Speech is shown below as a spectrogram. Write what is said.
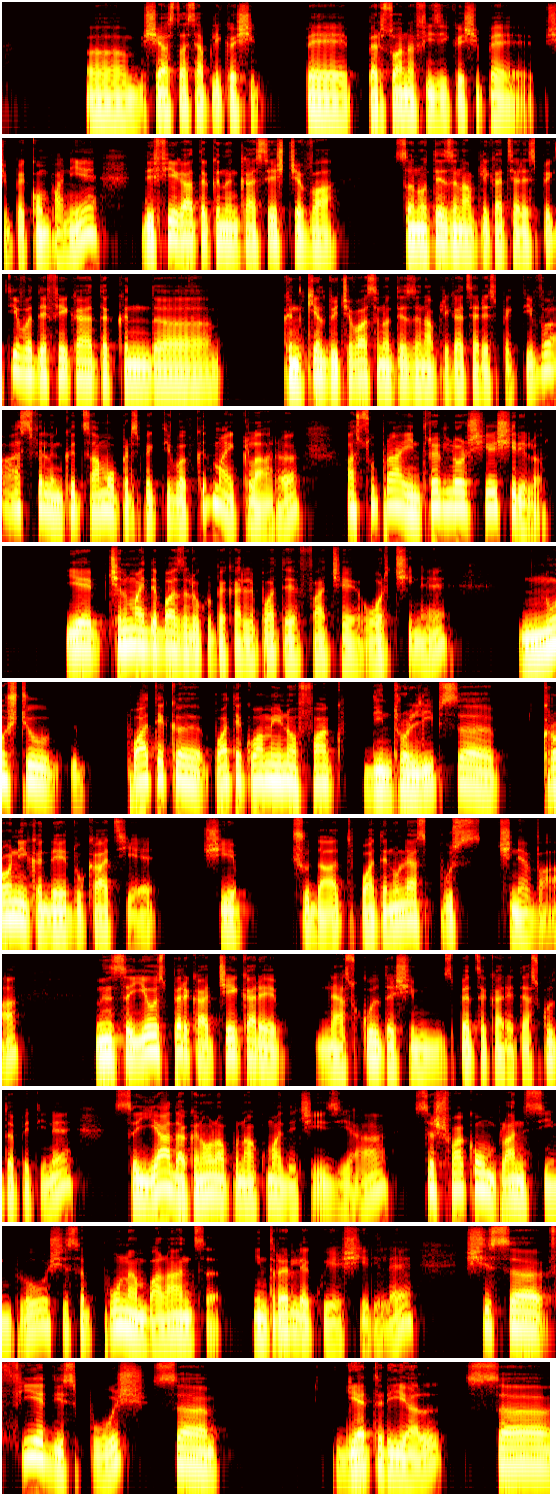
uh, și asta se aplică și pe persoană fizică și pe, și pe companie, de fiecare dată când încasezi ceva să notez în aplicația respectivă, de fiecare dată când, uh, când cheltui ceva să notez în aplicația respectivă, astfel încât să am o perspectivă cât mai clară asupra intrărilor și ieșirilor. E cel mai de bază lucru pe care le poate face oricine. Nu știu, poate că, poate că oamenii nu o fac dintr-o lipsă cronică de educație și e ciudat, poate nu le-a spus cineva, însă eu sper ca cei care ne ascultă și speță care te ascultă pe tine să ia, dacă nu au luat până acum decizia, să-și facă un plan simplu și să pună în balanță intrările cu ieșirile și să fie dispuși să get real, să,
